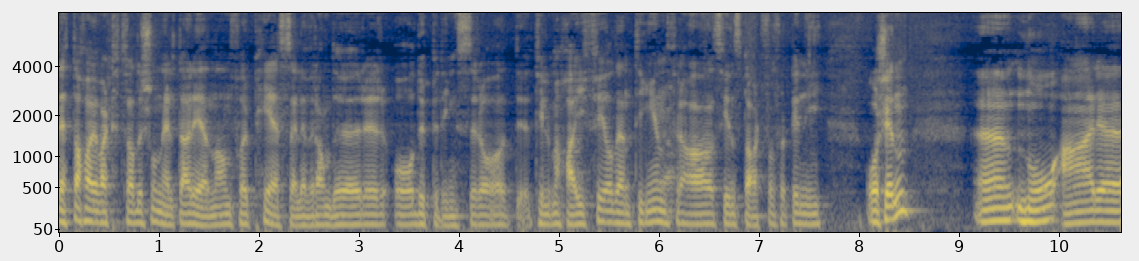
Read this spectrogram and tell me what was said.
dette har jo vært tradisjonelt arenaen for PC-leverandører og duppedingser og til og med hifi og den tingen fra sin start for 49 år siden. Eh, nå er eh,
